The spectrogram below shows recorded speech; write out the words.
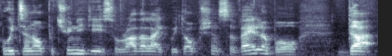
with an opportunity so rather like with options available that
